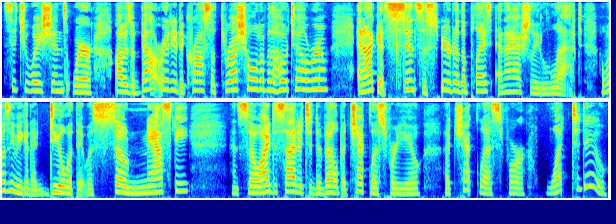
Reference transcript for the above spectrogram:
situations where I was about ready to cross the threshold of the hotel room and I could sense the spirit of the place and I actually left. I wasn't even going to deal with it. It was so nasty. And so I decided to develop a checklist for you, a checklist for what to do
